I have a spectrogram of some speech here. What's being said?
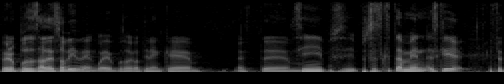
Pero pues, o sea, de eso viven, güey. Pues algo tienen que. Este. Sí, pues sí. Pues es que también, es que, Este,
